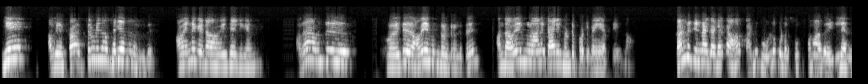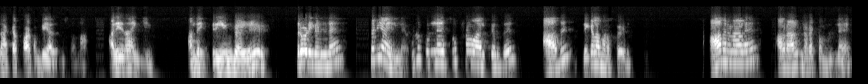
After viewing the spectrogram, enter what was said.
ஏன்? அவன் க- திருவடிதான் சரியாதான் இருந்தது. அவன் என்ன கேட்டான்? விசேஷிகன். அதான் வந்து இது அவயவங்கள் இருக்குது. அந்த அவயவங்களான காரியம் மட்டும் போட்டுமே அப்படின்னா கண்ணுக்கு என்ன கேட்டாக்கா கண்ணுக்கு உள்ளுக்குள்ள சூப்பமா அது இல்லைன்னாக்கா பார்க்க முடியாதுன்னு சொன்னான். அதேதான் இங்கேயும். அந்த இத்திரியங்கள் திருவடிகள்ல சரியா இல்லை. உள்ளுக்குள்ள சூக்ஷமா இருக்கிறது அது விகலமா போயிடுது. அதனால அவரால் நடக்க முடியல.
